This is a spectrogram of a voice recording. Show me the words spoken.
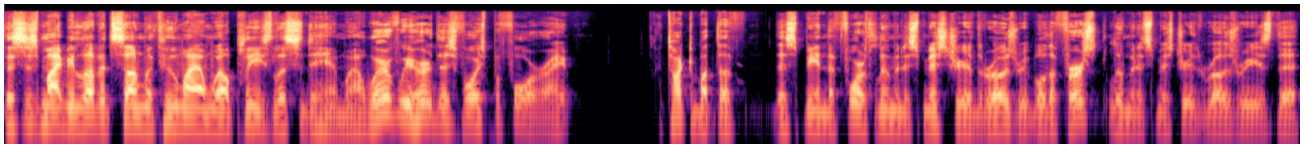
This is my beloved Son with whom I am well pleased. Listen to him. Well, where have we heard this voice before, right? I talked about the this being the fourth luminous mystery of the rosary. Well, the first luminous mystery of the rosary is the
